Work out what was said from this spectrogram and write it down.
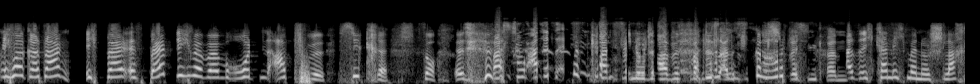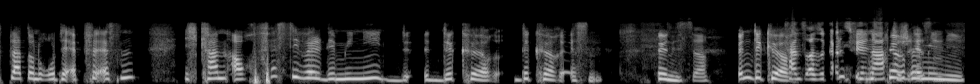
Ich wollte gerade sagen, ich bleib, es bleibt nicht mehr beim roten Apfel. Sucre. So. Was du alles essen kannst, wenn du da bist, weil du es alles Gott. aussprechen kannst. Also ich kann nicht mehr nur Schlachtblatt und rote Äpfel essen. Ich kann auch Festival de Mini de, Coeur, de Coeur essen. Siehste. In Coeur. kannst also ganz viel Nachtisch essen. Mini.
